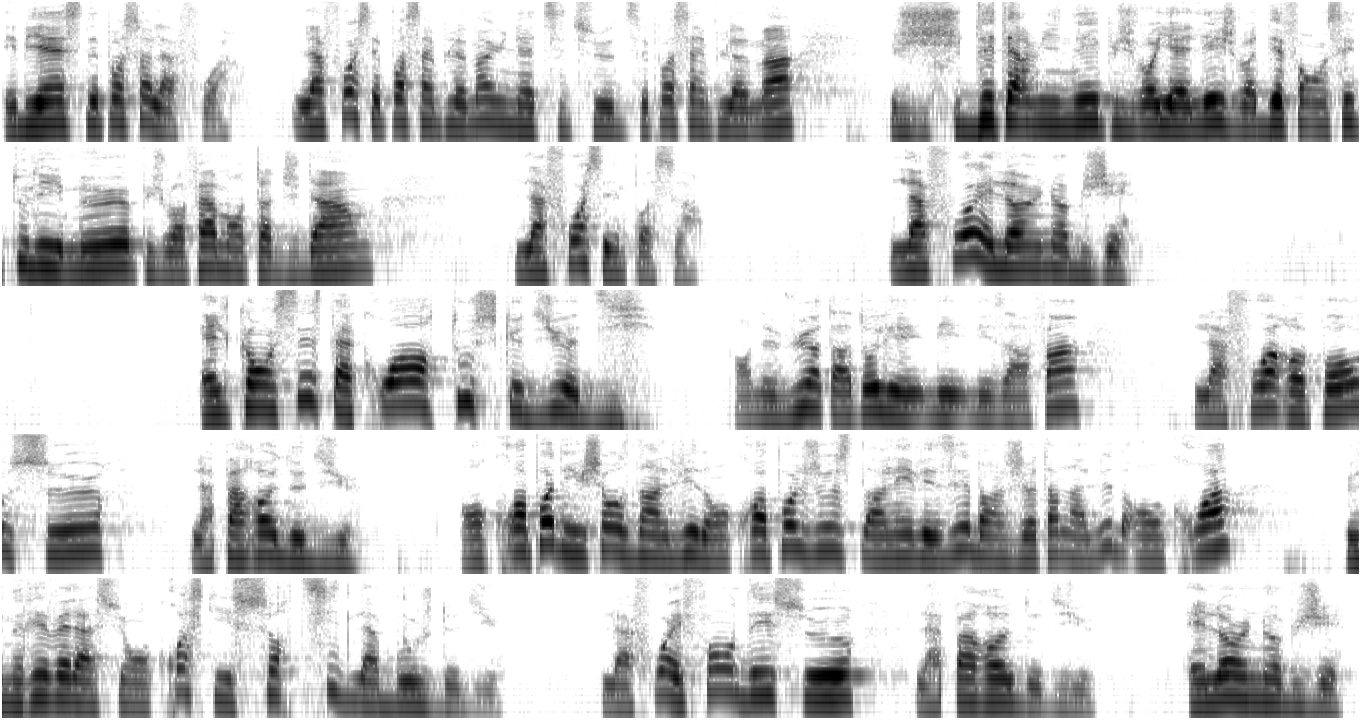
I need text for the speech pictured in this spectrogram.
Eh bien, ce n'est pas ça la foi. La foi, ce n'est pas simplement une attitude. Ce n'est pas simplement je suis déterminé, puis je vais y aller, je vais défoncer tous les murs, puis je vais faire mon touchdown. La foi, ce n'est pas ça. La foi, elle a un objet. Elle consiste à croire tout ce que Dieu a dit. On a vu tantôt les, les enfants, la foi repose sur la parole de Dieu. On ne croit pas des choses dans le vide, on ne croit pas juste dans l'invisible en se jetant dans le vide, on croit une révélation, on croit ce qui est sorti de la bouche de Dieu. La foi est fondée sur la parole de Dieu. Elle a un objet.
